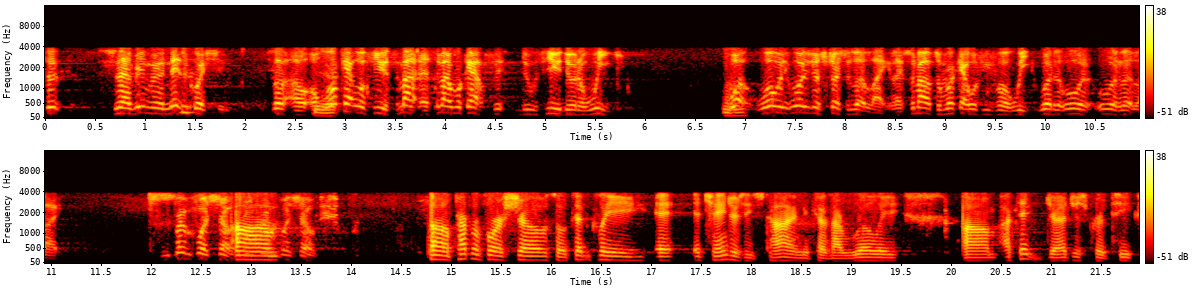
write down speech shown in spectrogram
so, so now bring me to the next question. So a, a Yeah. workout with you, somebody somebody work out with you during a week. Mm-hmm. What what would, what does your structure look like? Like somebody was to work out with you for a week. What what would, what would it look like? You prepping for a show. Um, for a show. Uh, prepping for a show, so typically it, it changes each time because I really um, I take judges' critiques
